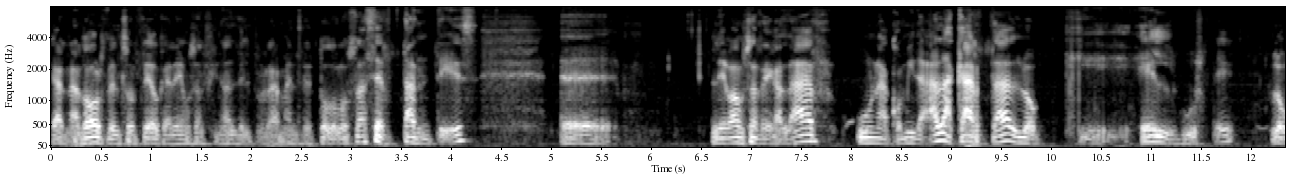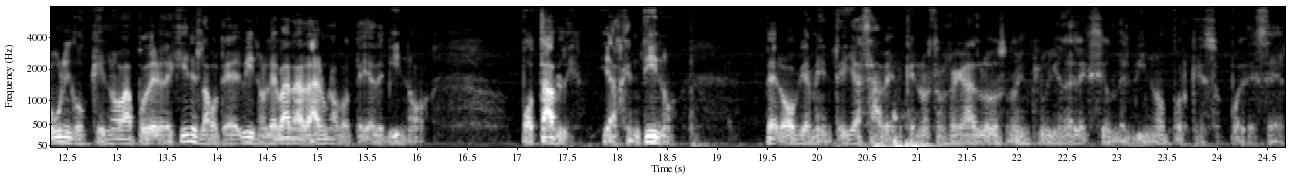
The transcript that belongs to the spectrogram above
ganador del sorteo que haremos al final del programa entre todos los acertantes, eh, le vamos a regalar una comida a la carta, lo que él guste. Lo único que no va a poder elegir es la botella de vino. Le van a dar una botella de vino potable y argentino. Pero obviamente ya saben que nuestros regalos no incluyen la elección del vino porque eso puede ser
